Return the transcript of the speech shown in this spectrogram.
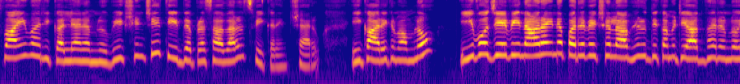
స్వామివారి కళ్యాణంను వీక్షించి తీర్థ ప్రసాదాలు స్వీకరించారు. ఈ కార్యక్రమంలో ఈవోజేవి నారాయణ పర్యవేక్షణ అభివృద్ధి కమిటీ ఆధ్వర్యంలో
